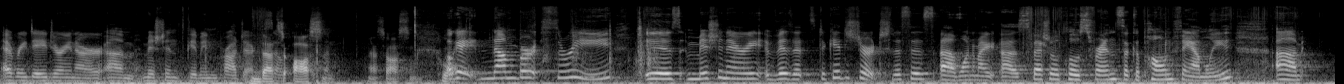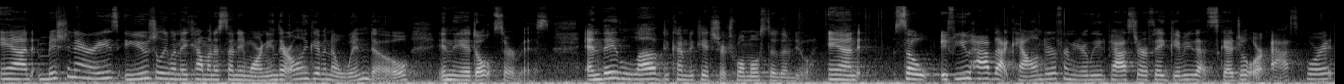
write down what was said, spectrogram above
every day during our um, missions giving project. That's so. awesome. That's awesome. Cool. Okay, number three is missionary visits to kids' church. This is uh, one of my uh, special close friends, the Capone family. Um, and missionaries, usually when they come on a Sunday morning, they're only given a window in the adult service. And they love to come to kids' church. Well, most of them do. And so if you have that calendar from your lead pastor, if they give you that schedule or ask for it,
